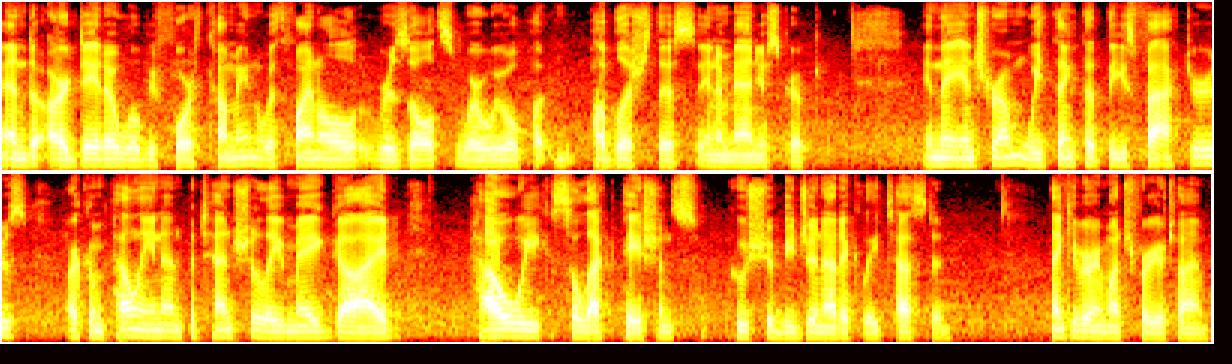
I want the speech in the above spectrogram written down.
And our data will be forthcoming with final results where we will pu publish this in a manuscript. In the interim, we think that these factors are compelling and potentially may guide how we select patients who should be genetically tested. Thank you very much for your time.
